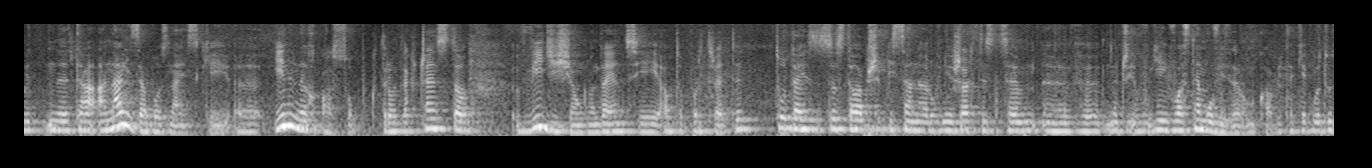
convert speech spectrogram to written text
y, ta analiza Boznańskiej innych osób, którą tak często widzi się oglądając jej autoportrety, tutaj została przypisana również artystce, y, w, znaczy jej własnemu wizerunkowi. Tak jakby tu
